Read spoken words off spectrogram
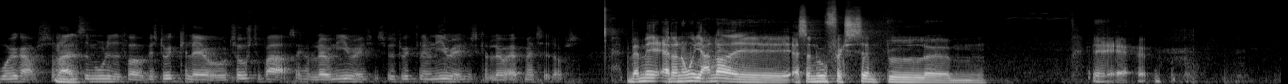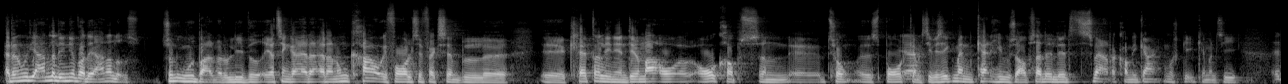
workouts, så der er Mm. altid mulighed for, hvis du ikke kan lave toast to bar, så kan du lave knee raises. Hvis du ikke kan lave knee raises, kan du lave ab mat sit-ups. Hvad med, er der nogle af de andre, øh, altså nu for eksempel, øh, øh, er der nogle af de andre linjer, hvor det er anderledes? Sådan umiddelbart, hvad du lige ved. Jeg tænker, er der, er der nogle krav i forhold til for eksempel øh, øh, klatrelinjen? Det er jo meget over, overkrops sådan, øh, tung øh, sport, Ja. kan man sige. Hvis ikke man kan hive sig op, så er det lidt svært at komme i gang, måske, kan man sige. Jeg,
